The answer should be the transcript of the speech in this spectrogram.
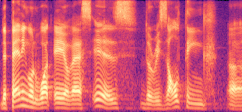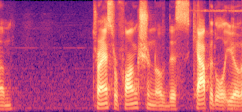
depending on what A of S is, the resulting um, transfer function of this capital e of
